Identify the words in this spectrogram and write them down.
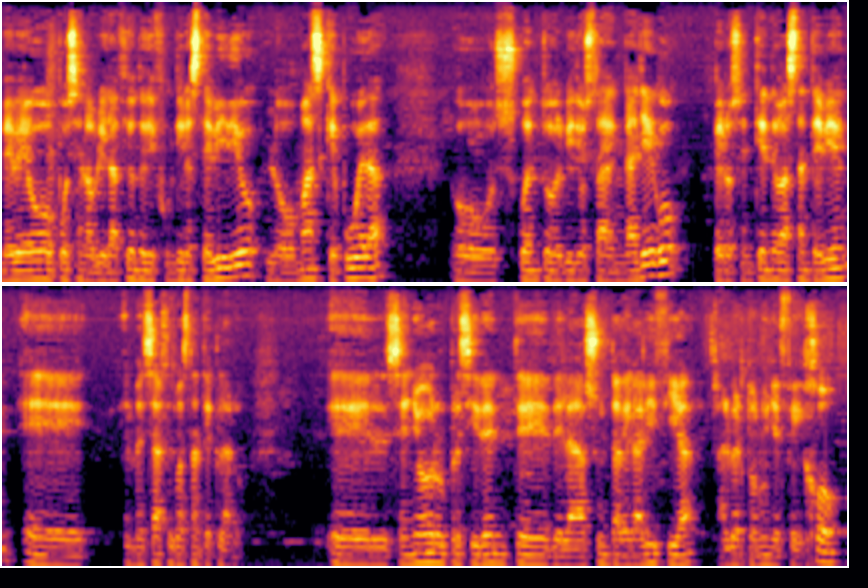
me veo pues en la obligación de difundir este vídeo lo más que pueda. Os cuento, el vídeo está en gallego, pero se entiende bastante bien. Eh, el mensaje es bastante claro. El señor presidente de la Junta de Galicia, Alberto Núñez Feijó,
